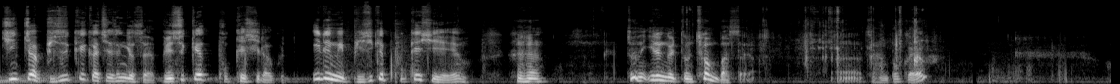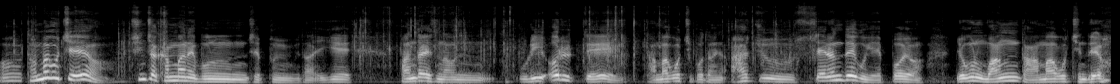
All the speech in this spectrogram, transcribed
진짜 비스켓 같이 생겼어요. 비스켓 포켓이라고. 이름이 비스켓 포켓이에요. 저는 이런 걸 좀 처음 봤어요. 어, 자, 한번 볼까요? 어, 단마고치예요. 진짜 간만에 보는 제품입니다. 이게 반다에서 나온 우리 어릴 때 다마고치보다는 아주 세련되고 예뻐요. 요거는 왕 다마고치인데요.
